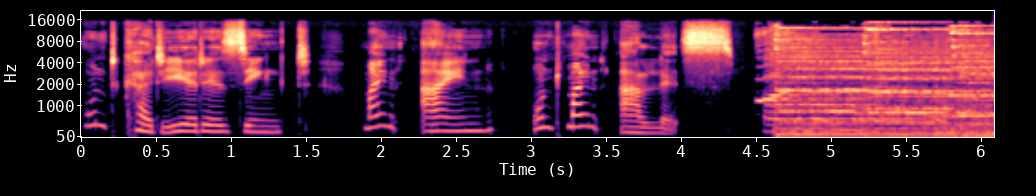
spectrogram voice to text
und Karriere singt Mein Ein und mein Alles. Mein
